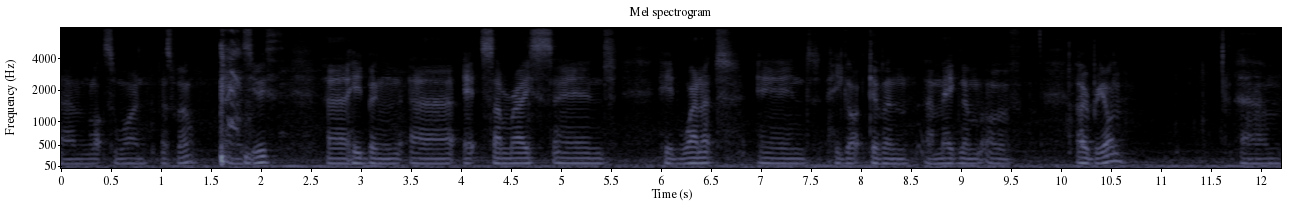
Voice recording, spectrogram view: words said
um, lots of wine as well in his youth. Uh, he'd been uh, at some race and he'd won it, and he got given a magnum of Haut-Brion. Um,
